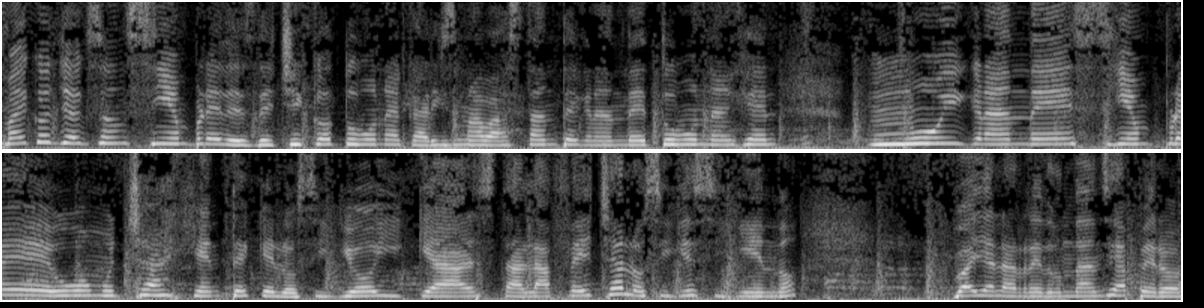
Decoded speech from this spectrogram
Michael Jackson siempre desde chico tuvo una carisma bastante grande, tuvo un ángel muy grande, siempre hubo mucha gente que lo siguió y que hasta la fecha lo sigue siguiendo vaya la redundancia, pero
